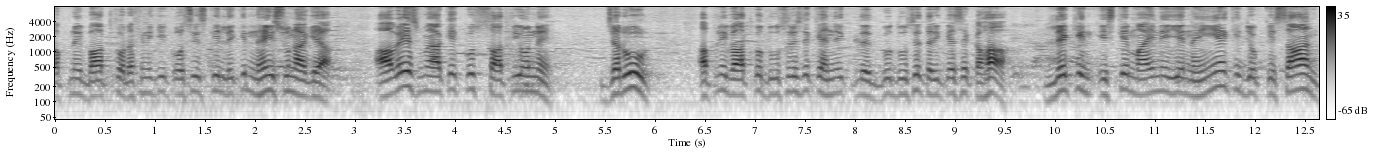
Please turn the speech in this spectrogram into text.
अपनी बात को रखने की कोशिश की, लेकिन नहीं सुना गया। आवेश में आके कुछ साथियों ने ज़रूर अपनी बात को दूसरे से कहने, दूसरे तरीके से कहा। लेकिन इसके मायने ये नहीं है कि जो किसान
